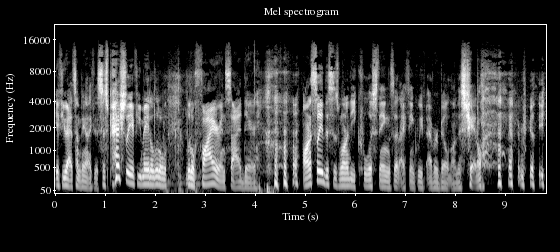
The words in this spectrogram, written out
if you had something like this, especially if you made a little little fire inside there. Honestly, this is one of the coolest things that I think we've ever built on this channel. really,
